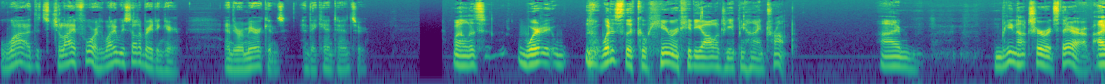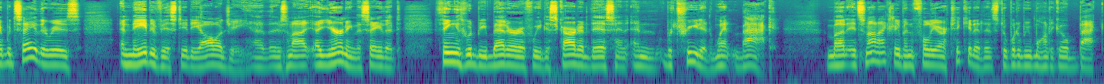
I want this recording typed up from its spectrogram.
"Why? It's July Fourth. What are we celebrating here?" And they're Americans, and they can't answer. Well, it's where. What is the coherent ideology behind Trump? I'm really not sure it's there. I would say there is a nativist ideology. Uh, there's an, a yearning to say that things would be better if we discarded this and, and retreated, went back. but it's not actually been fully articulated as to what do we want to go back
